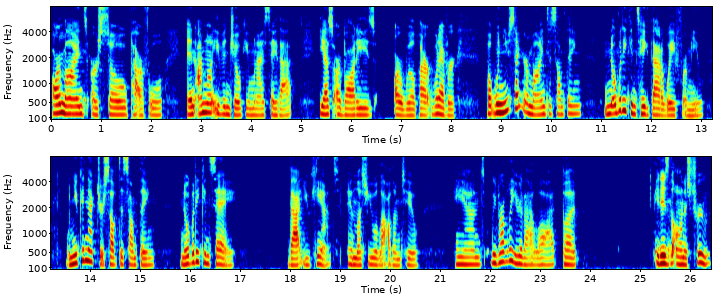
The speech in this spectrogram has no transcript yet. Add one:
our minds are so powerful. And I'm not even joking when I say that. Yes, our bodies, our willpower, whatever. But when you set your mind to something, nobody can take that away from you. When you connect yourself to something, nobody can say, that you can't unless you allow them to. And we probably hear that a lot, but it is the honest truth.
